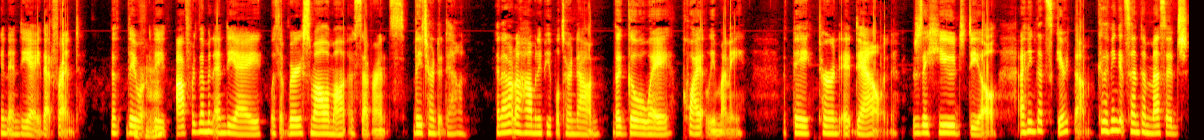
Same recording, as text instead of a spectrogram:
an NDA that friend they were Mhm. they offered them an NDA with a very small amount of severance they turned it down and I don't know how many people turned down the go away quietly money but they turned it down which is a huge deal I think that scared them because I think it sent a message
